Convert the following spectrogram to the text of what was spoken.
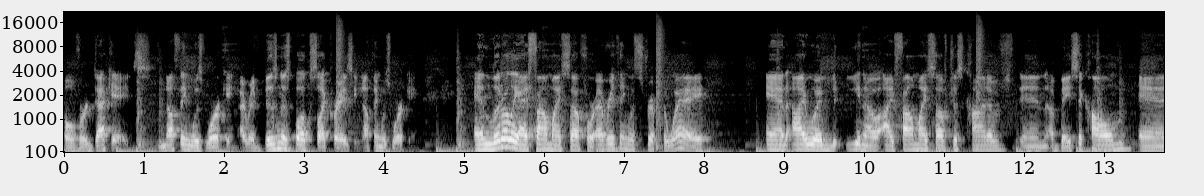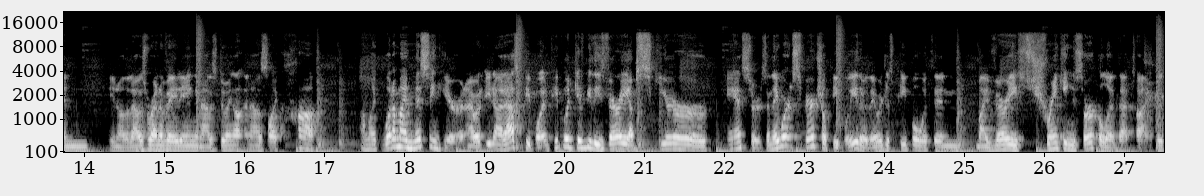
over decades. Nothing was working. I read business books like crazy. Nothing was working. And literally, I found myself where everything was stripped away. And I would, you know, I found myself just kind of in a basic home and, you know, that I was renovating and I was doing, and I was like, huh, I'm like, what am I missing here? And I would, you know, I'd ask people, and people would give me these very obscure answers. And they weren't spiritual people either. They were just people within my very shrinking circle at that time.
